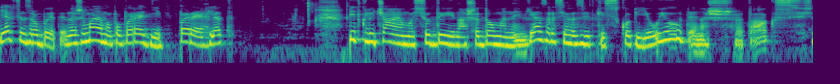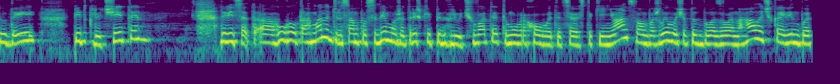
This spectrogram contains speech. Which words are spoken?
Як це зробити? Нажимаємо попередній перегляд. Підключаємо сюди наше доменне ім'я. Зараз я його звідкись скопіюю. Де наш так, сюди. Підключити. Дивіться, Google Tag Manager сам по собі може трішки підглючувати, тому враховуйте це ось такий нюанс. Вам важливо, щоб тут була зелена галочка, і він би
